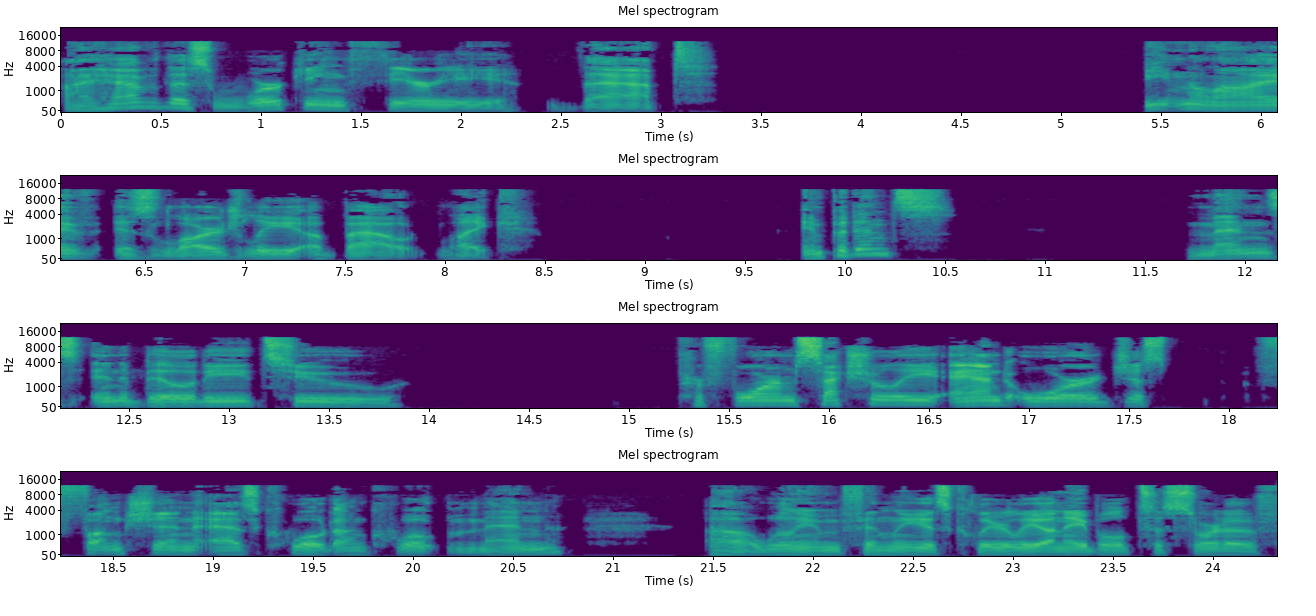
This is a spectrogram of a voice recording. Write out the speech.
I have this working theory that Eaten Alive is largely about like impotence, men's inability to perform sexually and or just function as quote unquote men. Uh, William Finley is clearly unable to sort of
